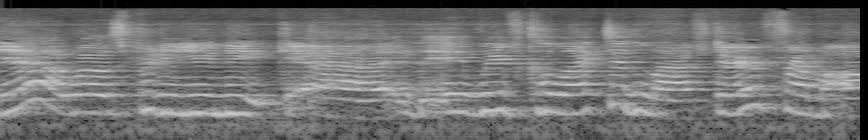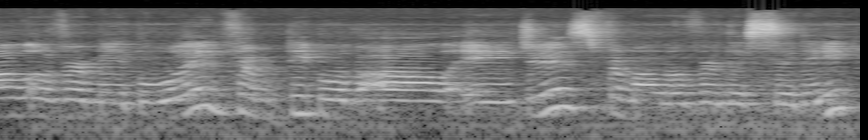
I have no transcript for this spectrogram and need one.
Yeah, well, it's pretty unique. Uh, it, we've collected laughter from all over Maplewood, from people of all ages, from all over the city.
